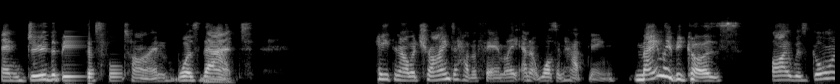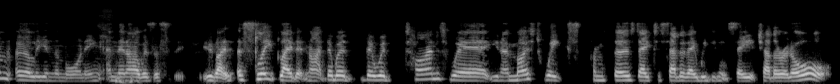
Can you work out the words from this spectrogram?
and do the business full time was Mm. that Heath and I were trying to have a family, and it wasn't happening. Mainly because I was gone early in the morning, and then I was asleep, you asleep late at night. There were there were times where you know most weeks from Thursday to Saturday we didn't see each other at all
